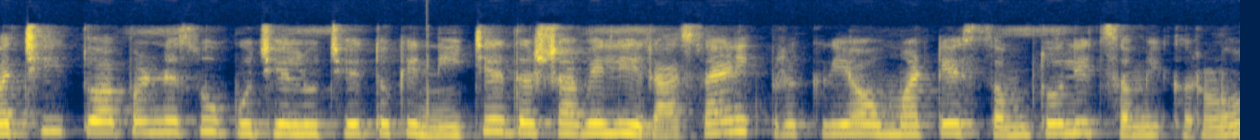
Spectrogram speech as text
પછી તો આપણને શું પૂછેલું છે? તો કે નીચે દર્શાવેલી રાસાયણિક પ્રક્રિયાઓ માટે સમતોલિત સમીકરણો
